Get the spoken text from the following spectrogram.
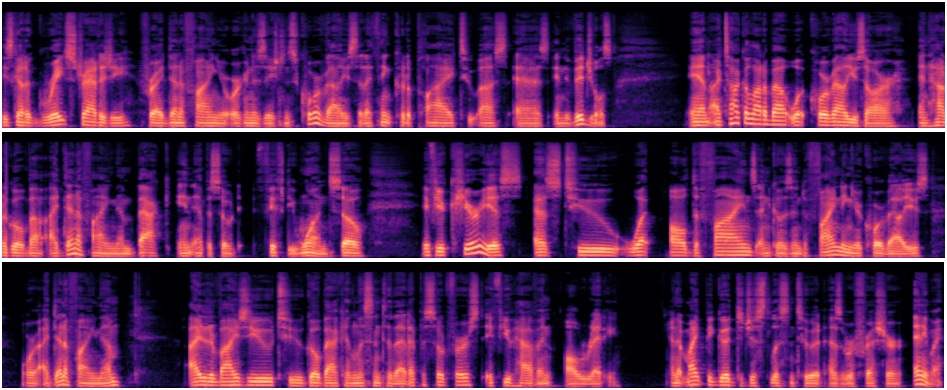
He's got a great strategy for identifying your organization's core values that I think could apply to us as individuals. And I talk a lot about what core values are and how to go about identifying them back in episode 51. So if you're curious as to what all defines and goes into finding your core values or identifying them, I'd advise you to go back and listen to that episode first if you haven't already. And it might be good to just listen to it as a refresher anyway.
